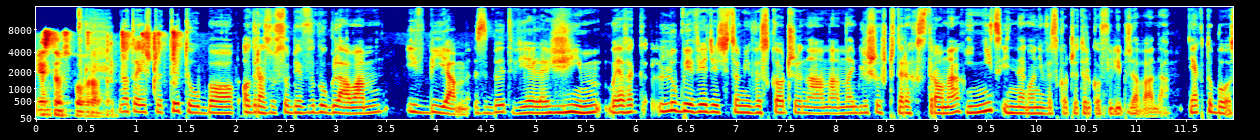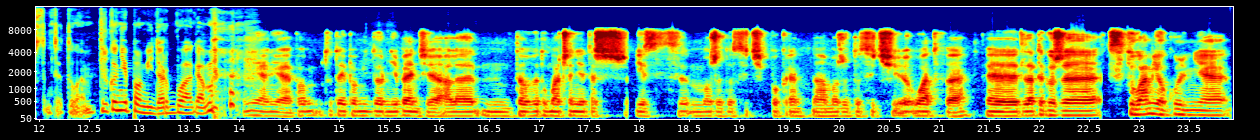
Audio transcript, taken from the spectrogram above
Jestem z powrotem. No to jeszcze tytuł, bo od razu sobie wygooglałam i wbijam zbyt wiele zim, bo ja tak lubię wiedzieć, co mi wyskoczy na, na najbliższych czterech stronach i nic innego nie wyskoczy, tylko Filip Zawada. Jak to było z tym tytułem? Tylko nie pomidor, błagam. Nie, nie, tutaj pomidor nie będzie, ale mm, to wytłumaczenie też jest może dosyć pokrętne, a może dosyć łatwe, e, dlatego że z tytułami ogólnie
